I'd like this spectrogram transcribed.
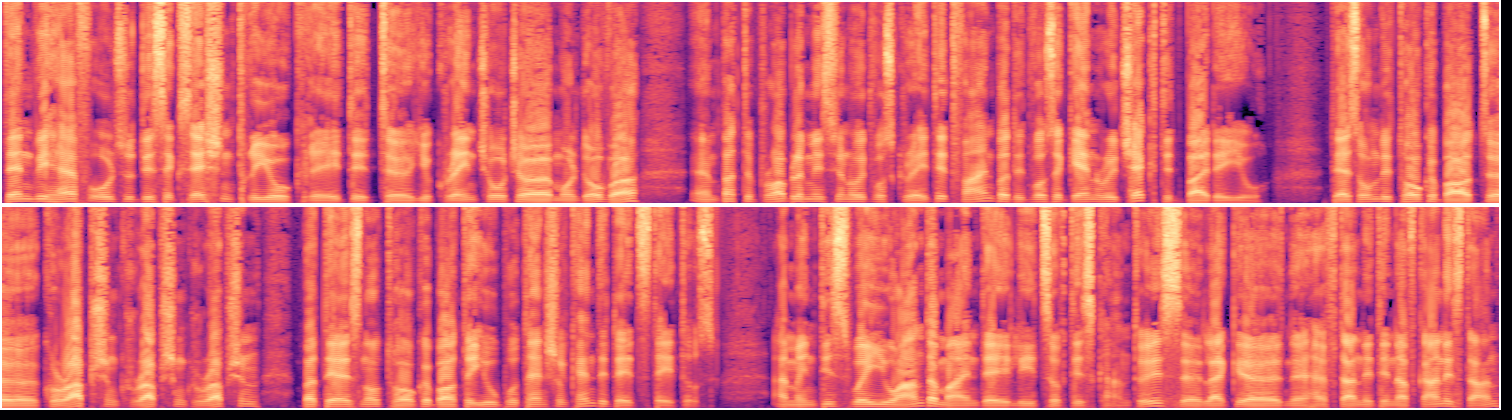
Then we have also this accession trio created, uh, Ukraine, Georgia, Moldova. Um, but the problem is, you know, it was created fine, but it was again rejected by the EU. There's only talk about uh, corruption, corruption, corruption, but there is no talk about the EU potential candidate status. I mean, this way you undermine the elites of these countries, uh, like uh, they have done it in Afghanistan,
